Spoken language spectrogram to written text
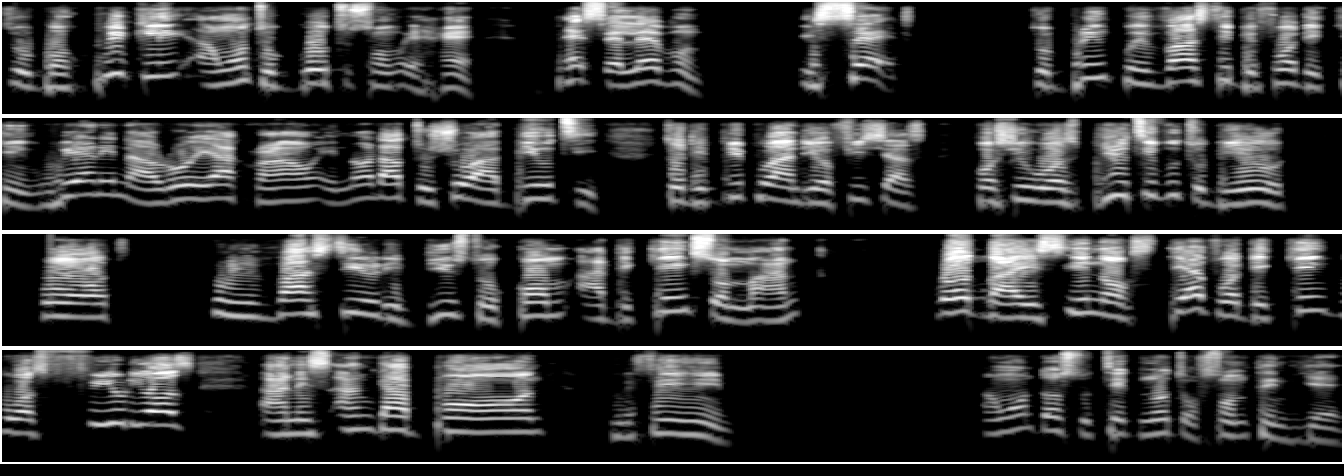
So, but quickly, I want to go to somewhere here. Verse 11, he said, to bring Queen Vashti before the king, wearing a royal crown in order to show her beauty to the people and the officials, for she was beautiful to behold. But Queen Vashti refused to come at the king's command, brought by his eunuchs. Therefore, the king was furious and his anger burned within him. I want us to take note of something here.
